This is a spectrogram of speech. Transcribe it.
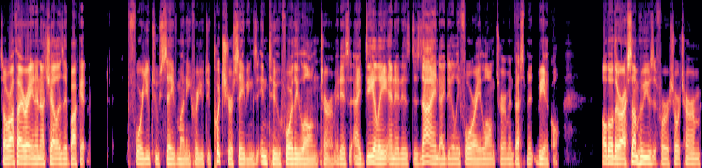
So Roth IRA in a nutshell is a bucket for you to save money, for you to put your savings into for the long term. It is ideally and it is designed ideally for a long term investment vehicle. Although there are some who use it for short term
